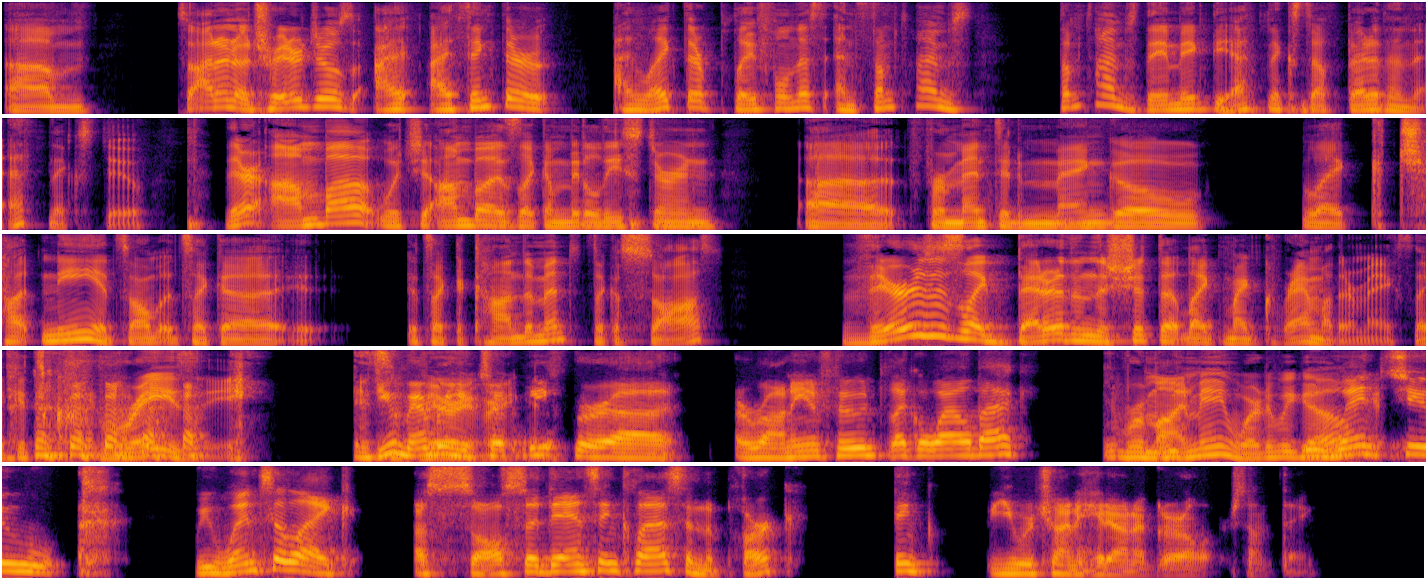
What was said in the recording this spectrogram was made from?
Um, so I don't know. Trader Joe's, I I think they're I like their playfulness, and sometimes sometimes they make the ethnic stuff better than the ethnics do. Their amba, which amba is like a Middle Eastern uh, fermented mango like chutney. It's all it's like a it's like a condiment. It's like a sauce. Theirs is like better than the shit that like my grandmother makes. Like it's crazy. It's Do you remember very, you took me for uh, Iranian food like a while back? Remind me, where did we go? We went to we went to like a salsa dancing class in the park. I think you were trying to hit on a girl or something.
